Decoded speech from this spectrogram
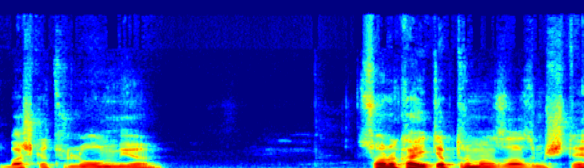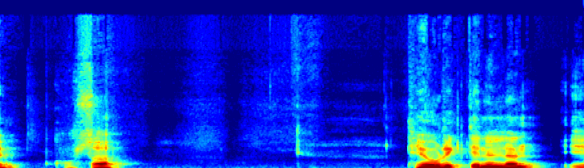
başka türlü olmuyor. Sonra kayıt yaptırmanız lazım işte kursa. Teorik denilen e,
